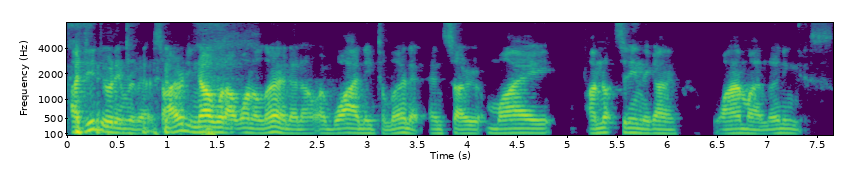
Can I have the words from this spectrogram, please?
I did do it in reverse. I already know what I want to learn and, and why I need to learn it, and so my I'm not sitting there going, "Why am I learning this?"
